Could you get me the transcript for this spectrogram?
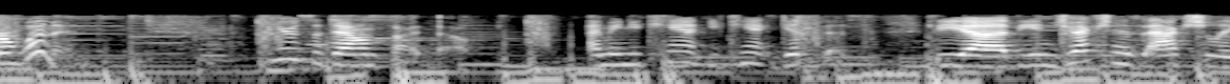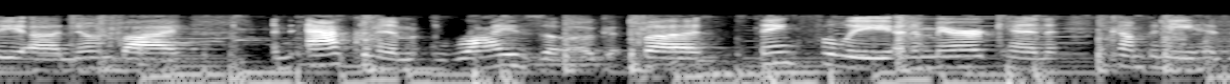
for women. Here's the downside, though. I mean, you can't you can't get this. The uh, the injection is actually uh, known by an acronym RISUG, but thankfully an American company has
